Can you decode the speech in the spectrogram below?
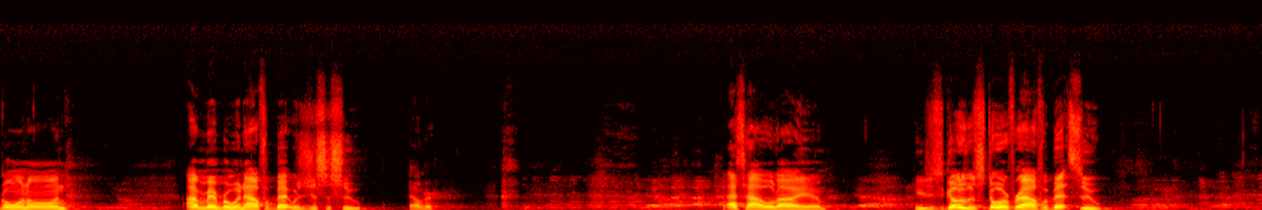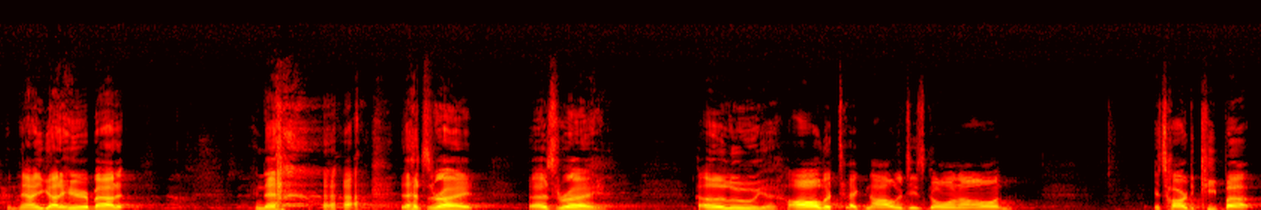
going on. I remember when alphabet was just a soup, elder. That's how old I am. You just go to the store for alphabet soup. And now you got to hear about it. Now, that's right. That's right. Hallelujah. All the technology's going on. It's hard to keep up.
